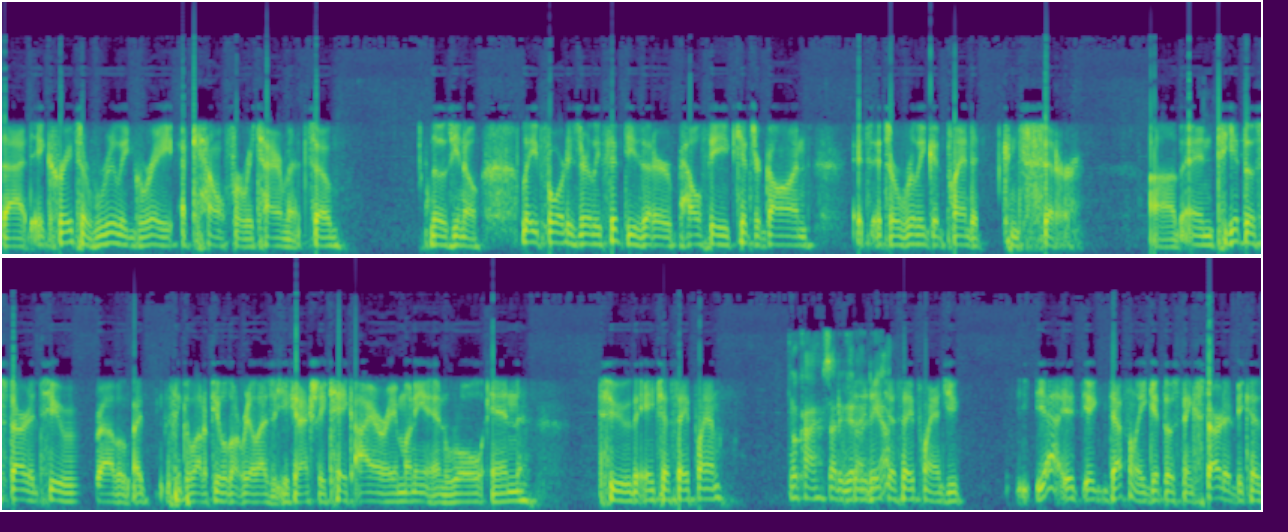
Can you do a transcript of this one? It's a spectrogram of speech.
That it creates a really great account for retirement. So those you know late 40s, early 50s that are healthy, kids are gone. It's it's a really good plan to consider. Um, and to get those started too, Rob, I think a lot of people don't realize that you can actually take IRA money and roll in to the HSA plan. Okay, is that a good so idea? HSA plans, you, yeah, it, it definitely get those things started because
